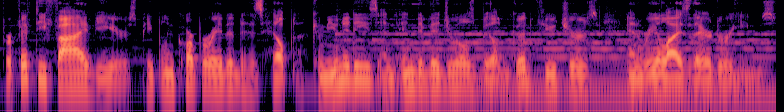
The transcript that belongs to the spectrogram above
For 55 years, People Incorporated has helped communities and individuals build good futures and realize their dreams.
